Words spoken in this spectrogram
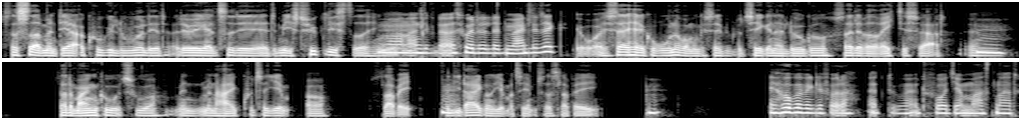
så sidder man der og kukkelurer lidt, og det er jo ikke altid det, det mest hyggelige sted at hænge. Nå, nej, det bliver også hurtigt lidt mærkeligt, ikke? Jo, og især her i corona, hvor man kan se, at bibliotekerne er lukket, så har det været rigtig svært. Øhm, Mm. Så er der mange gode ture, men man har ikke kunnet tage hjem og slappe af. Fordi Mm. der er ikke noget hjem at tage hjem til at slappe af i. Jeg håber virkelig for dig, at du, at du får et hjem meget snart.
